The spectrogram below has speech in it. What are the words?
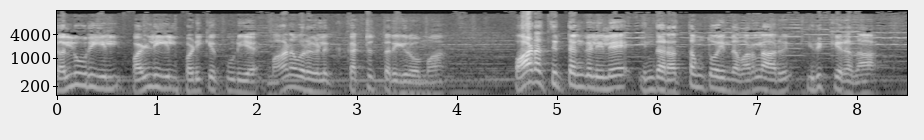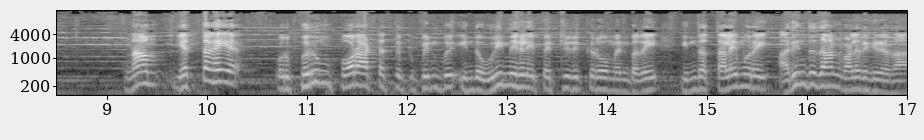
கல்லூரியில் பள்ளியில் படிக்கக்கூடிய மாணவர்களுக்கு கற்றுத்தருகிறோமா? பாடத்திட்டங்களிலே இந்த ரத்தம் தோய்ந்த வரலாறு இருக்கிறதா? நாம் எத்தகைய ஒரு பெரும் போராட்டத்துக்கு பின்பு இந்த உரிமைகளை பெற்றிருக்கிறோம் என்பதை இந்த தலைமுறை அறிந்துதான் வளர்கிறதா?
